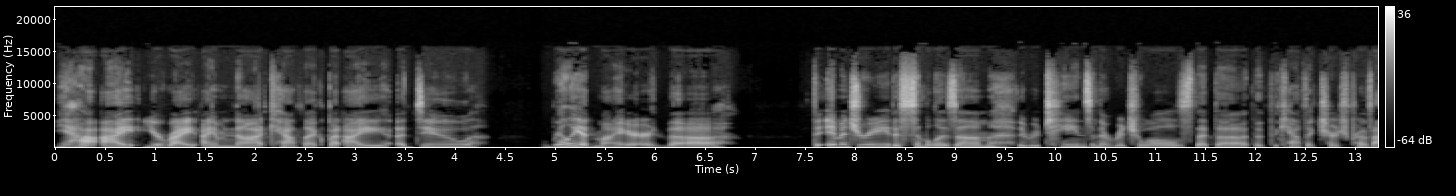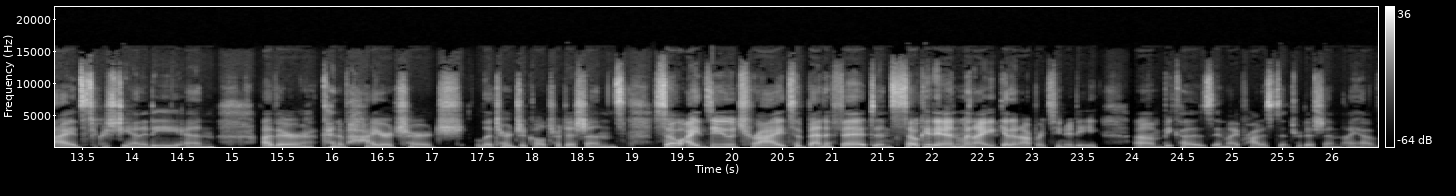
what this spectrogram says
yeah, I. You're right. I am not Catholic, but I uh, do really admire the the imagery, the symbolism, the routines and the rituals that the that the Catholic Church provides to Christianity and other kind of higher church liturgical traditions. So I do try to benefit and soak it in when I get an opportunity, um, because in my Protestant tradition I have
